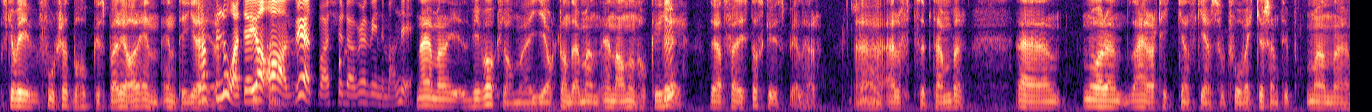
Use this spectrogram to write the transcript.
ska vi fortsätta på hockeyspärr? Jag har en, en till grej. Här. förlåt, jag, jag avbröt bara körde över en innebandy. Nej men vi var klara med J18 där, men en annan hockeygrej. Mm. Det är att Färjestad ska ju spela här. Eh, 11 september. Eh, nu har den, den här artikeln skrevs för två veckor sedan typ. Men eh,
